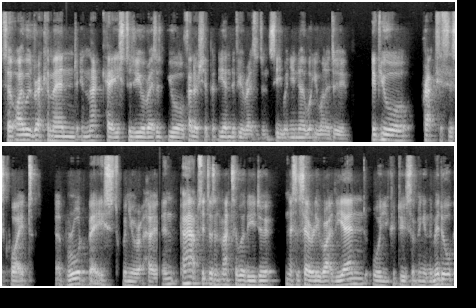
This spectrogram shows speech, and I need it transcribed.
So I would recommend in that case to do your, res- your fellowship at the end of your residency when you know what you want to do. If your practice is quite broad based when you're at home. And perhaps it doesn't matter whether you do it necessarily right at the end or you could do something in the middle.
